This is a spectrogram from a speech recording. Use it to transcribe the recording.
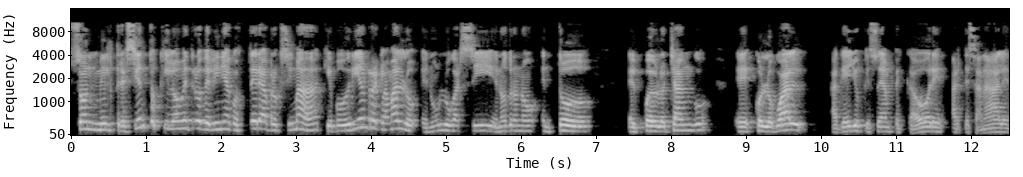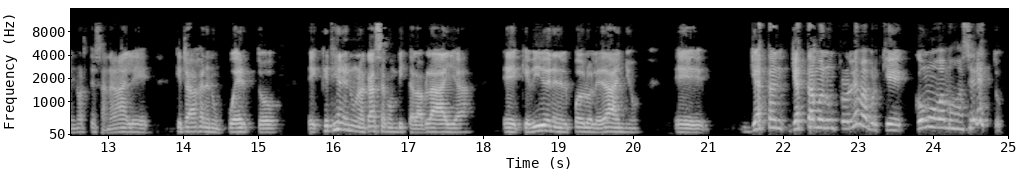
Son 1.300 kilómetros de línea costera aproximada que podrían reclamarlo en un lugar sí, en otro no, en todo el pueblo chango, eh, con lo cual aquellos que sean pescadores artesanales, no artesanales, que trabajan en un puerto, eh, que tienen una casa con vista a la playa, que viven en el pueblo aledaño, ya, están, ya estamos en un problema porque ¿cómo vamos a hacer esto?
